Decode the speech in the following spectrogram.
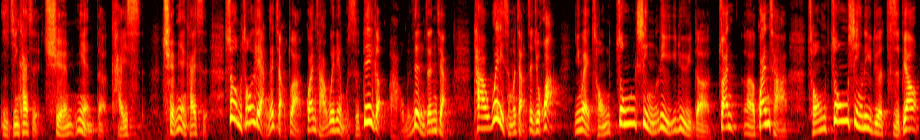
已经开始全面的开始。全面开始，所以我们从两个角度啊观察威廉姆斯。第一个啊，我们认真讲他为什么讲这句话，因为从中性利率的专呃观察，从中性利率的指标，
